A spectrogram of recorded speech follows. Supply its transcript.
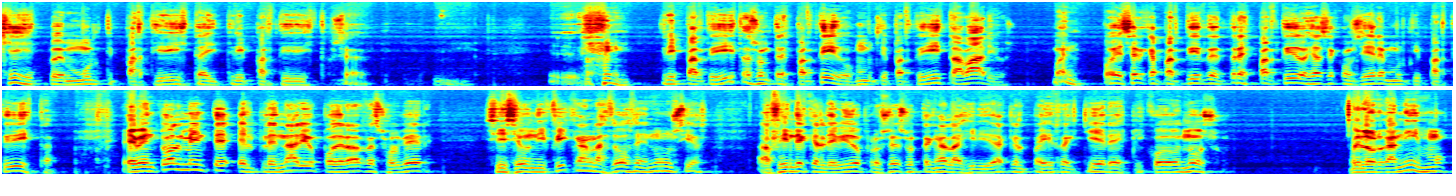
¿Qué es esto de multipartidista y tripartidista? O sea, eh, tripartidista son tres partidos, multipartidista varios. Bueno, puede ser que a partir de tres partidos ya se considere multipartidista. Eventualmente el plenario podrá resolver si se unifican las dos denuncias a fin de que el debido proceso tenga la agilidad que el país requiere, explicó Donoso. El organismo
